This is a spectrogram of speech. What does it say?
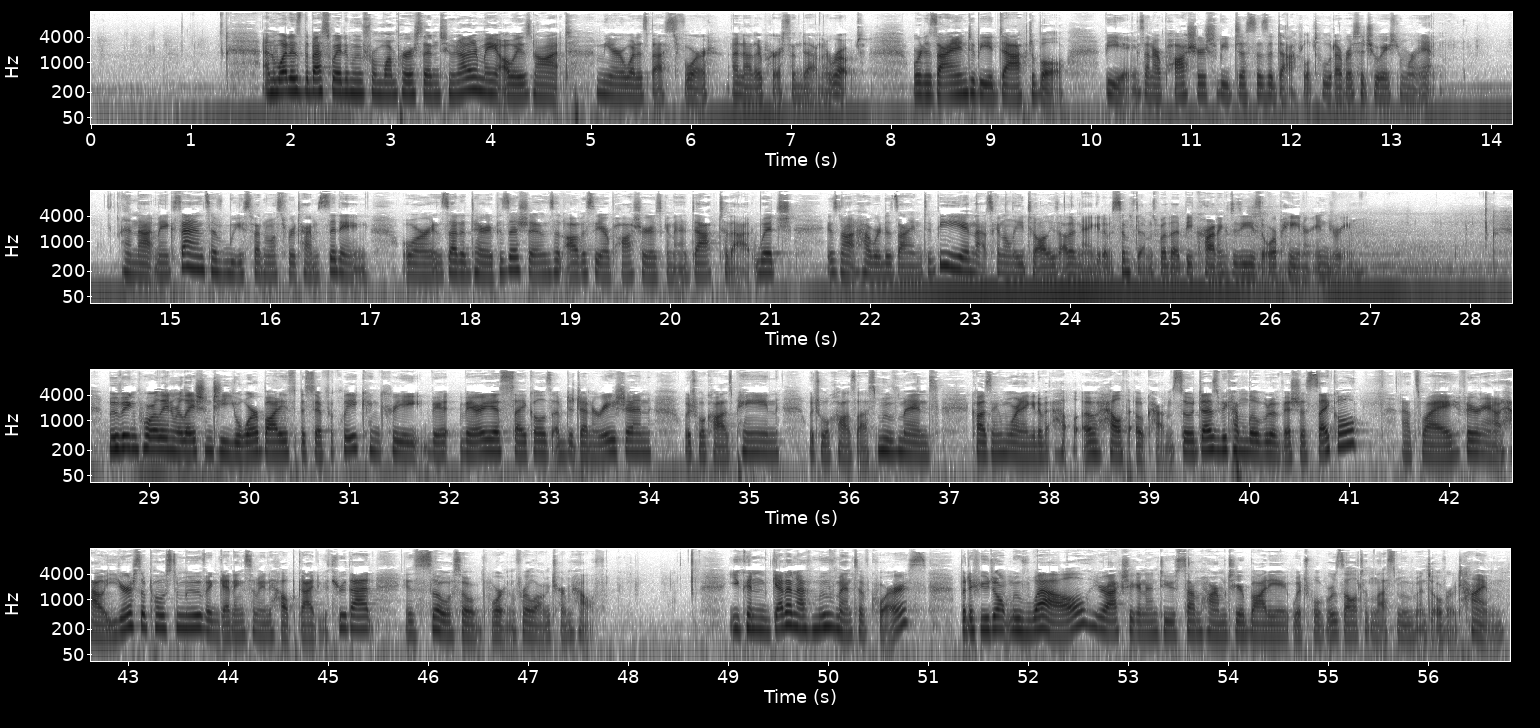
And what is the best way to move from one person to another may always not mirror what is best for another person down the road. We're designed to be adaptable beings, and our posture should be just as adaptable to whatever situation we're in. And that makes sense if we spend most of our time sitting or in sedentary positions, and obviously our posture is going to adapt to that, which is not how we're designed to be, and that's going to lead to all these other negative symptoms, whether it be chronic disease or pain or injury. Moving poorly in relation to your body specifically can create va- various cycles of degeneration, which will cause pain, which will cause less movement, causing more negative uh, health outcomes. So it does become a little bit of a vicious cycle. That's why figuring out how you're supposed to move and getting somebody to help guide you through that is so, so important for long term health. You can get enough movement, of course, but if you don't move well, you're actually going to do some harm to your body, which will result in less movement over time.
